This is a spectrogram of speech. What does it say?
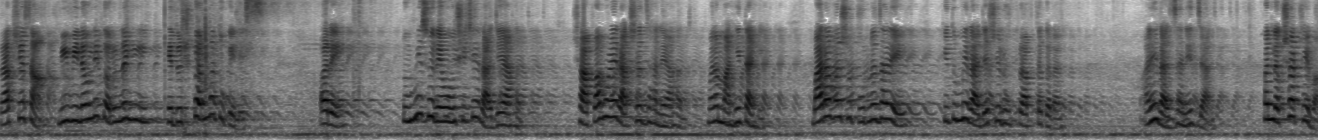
राक्षसा मी विनवणी करूनही हे दुष्कर्म तू केलेस. अरे तुम्ही सूर्यवंशीचे राजे आहात. शापामुळे राक्षस झाले आहात. मला माहीत आहे. बारा वर्ष पूर्ण झाले की तुम्ही राजाचे रूप प्राप्त कराल आणि राजधानीत जाल. पण लक्षात ठेवा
